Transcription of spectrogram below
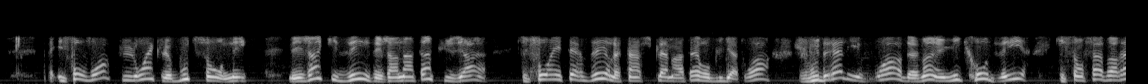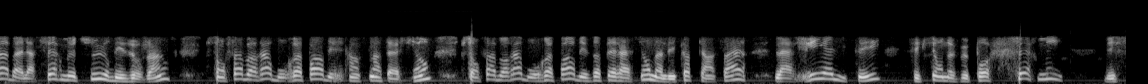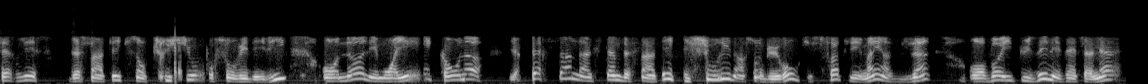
Il faut voir plus loin que le bout de son nez. Les gens qui disent, et j'en entends plusieurs, qu'il faut interdire le temps supplémentaire obligatoire, je voudrais les voir devant un micro dire qu'ils sont favorables à la fermeture des urgences, qu'ils sont favorables au report des transplantations, qu'ils sont favorables au report des opérations dans des cas de cancer. La réalité, c'est que si on ne veut pas fermer des services de santé qui sont cruciaux pour sauver des vies, on a les moyens qu'on a. Il n'y a personne dans le système de santé qui sourit dans son bureau, qui se frotte les mains en se disant on va épuiser les infirmières.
